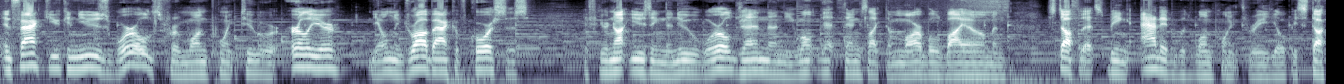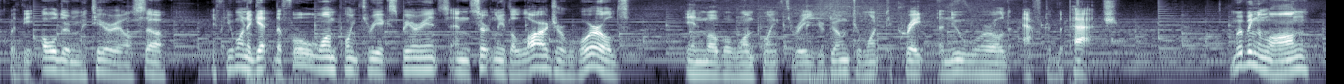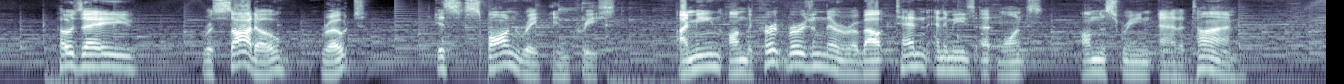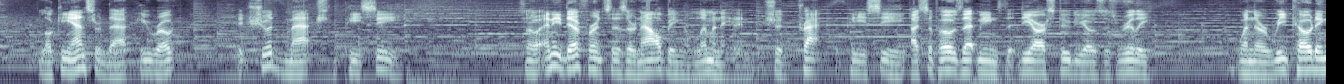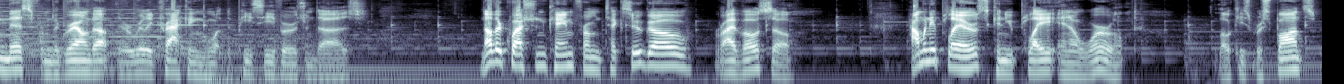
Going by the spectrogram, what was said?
In fact, you can use worlds from 1.2 or earlier. The only drawback, of course, is if you're not using the new world gen, then you won't get things like the marble biome and stuff that's being added with 1.3. You'll be stuck with the older material. So if you want to get the full 1.3 experience and certainly the larger worlds in mobile 1.3, you're going to want to create a new world after the patch. Moving along, Jose Rosado wrote, Is spawn rate increased? I mean, on the current version, there are about 10 enemies at once on the screen at a time. Loki answered that. He wrote, It should match the PC. So any differences are now being eliminated. It should track the PC. I suppose that means that DR Studios is really when they're recoding this from the ground up, they're really tracking what the PC version does. Another question came from Texugo Rivoso. How many players can you play in a world? Loki's response,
